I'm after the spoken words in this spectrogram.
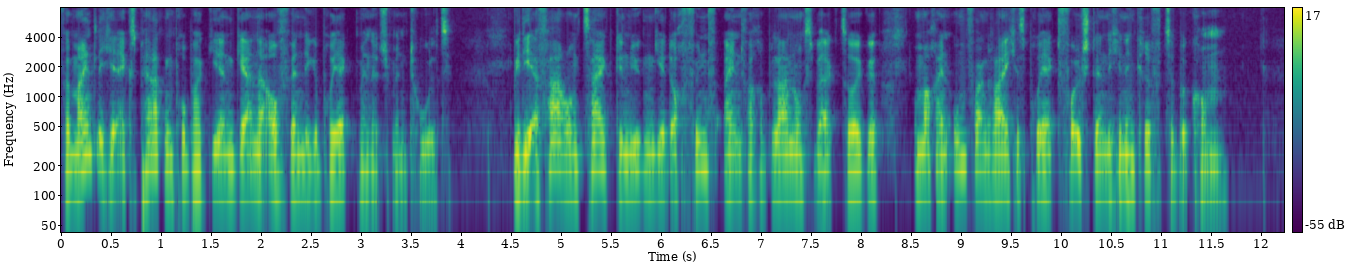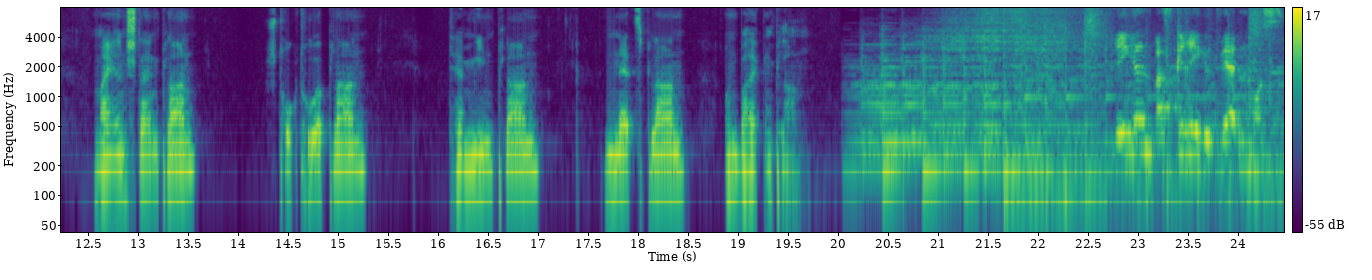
Vermeintliche Experten propagieren gerne aufwendige Projektmanagement-Tools. Wie die Erfahrung zeigt, genügen jedoch fünf einfache Planungswerkzeuge, um auch ein umfangreiches Projekt vollständig in den Griff zu bekommen. Meilensteinplan, Strukturplan, Terminplan, Netzplan und Balkenplan. Regeln, was geregelt werden muss.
